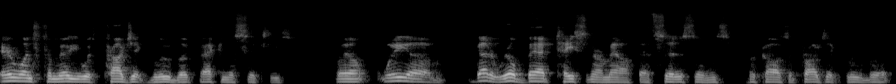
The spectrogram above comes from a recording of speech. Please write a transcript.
Everyone's familiar with project blue book back in the 60s well we um, got a real bad taste in our mouth as citizens because of Project Blue Book.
